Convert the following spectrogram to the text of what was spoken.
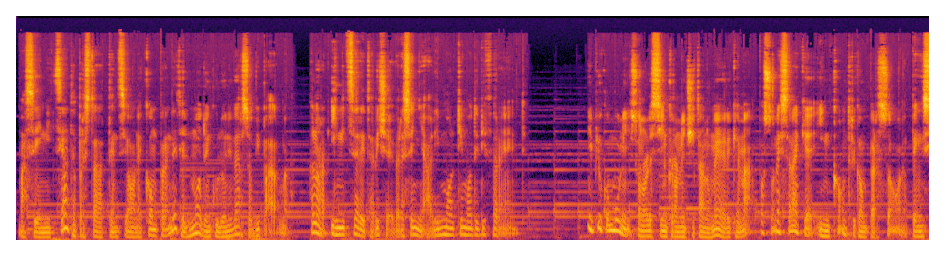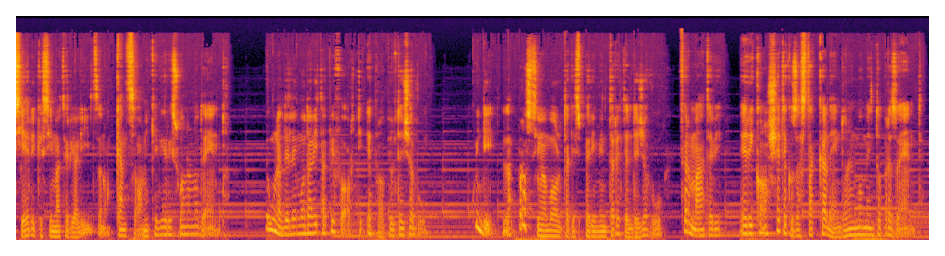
Ma se iniziate a prestare attenzione e comprendete il modo in cui l'universo vi parla, allora inizierete a ricevere segnali in molti modi differenti. I più comuni sono le sincronicità numeriche, ma possono essere anche incontri con persone, pensieri che si materializzano, canzoni che vi risuonano dentro. E una delle modalità più forti è proprio il déjà vu. Quindi la prossima volta che sperimenterete il déjà vu, fermatevi e riconoscete cosa sta accadendo nel momento presente.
